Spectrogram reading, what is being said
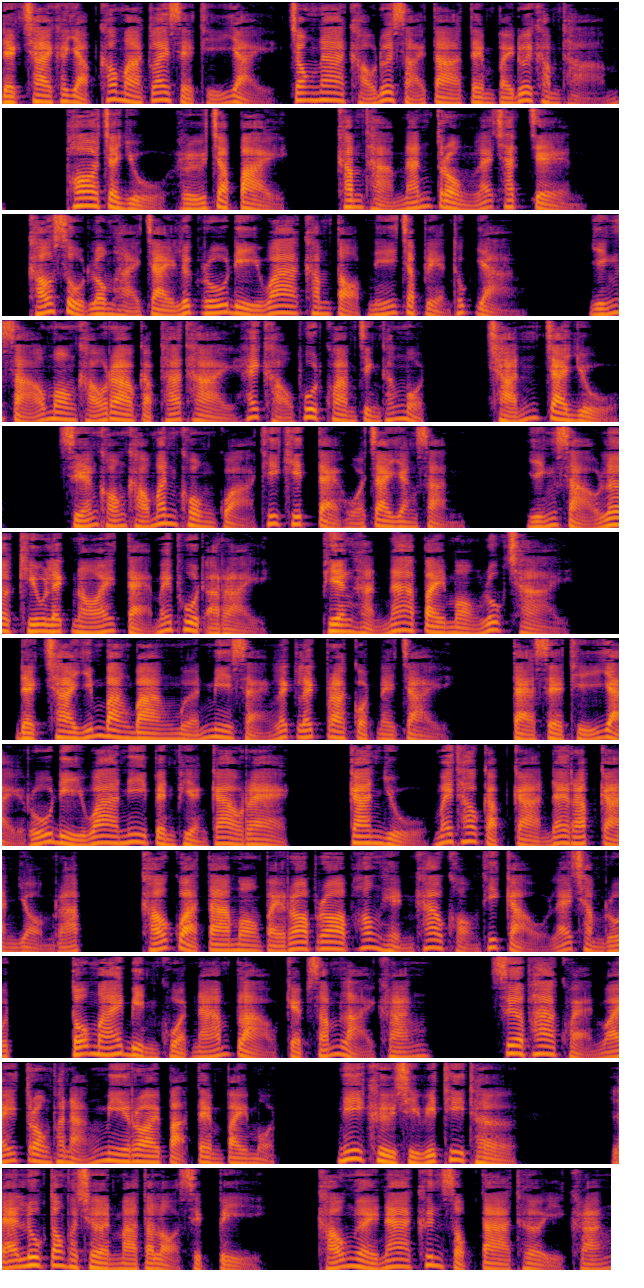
เด็กชายขยับเข้ามาใกล้เศรษฐีใหญ่ จ้องหน้าเขาด้วยสายตาเต็มไปด้วยคำถาม พ่อจะอยู่หรือจะไป คำถามนั้นตรงและชัดเจน เขาสูดลมหายใจลึกรู้ดีว่าคำตอบนี้จะเปลี่ยนทุกอย่าง หญิงสาวมองเขาราวกับท้าทายให้เขาพูดความจริงทั้งหมด ฉันจะอยู่ เสียงของเขามั่นคงกว่าที่คิดแต่หัวใจยังสั่น หญิงสาวเลิกคิ้วเล็กน้อยแต่ไม่พูดอะไร เพียงหันหน้าไปมองลูกชาย เด็กชายยิ้มบางๆ เหมือนมีแสงเล็กๆ ปรากฏในใจ แต่เศรษฐีใหญ่รู้ดีว่านี่เป็นเพียงก้าวแรก การอยู่ไม่เท่ากับการได้รับการยอมรับ เขากวาดตามองไปรอบๆ ห้องเห็นข้าวของที่เก่าและชำรุด โต๊ะไม้บินขวดน้ำเปล่าเก็บซ้ำหลายครั้ง เสื้อผ้าแขวนไว้ตรงผนังมีรอยปะเต็มไปหมด นี่คือชีวิตที่เธอ และลูกต้องเผชิญมาตลอดสิบปี เขาเงยหน้าขึ้นสบตาเธออีกครั้ง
